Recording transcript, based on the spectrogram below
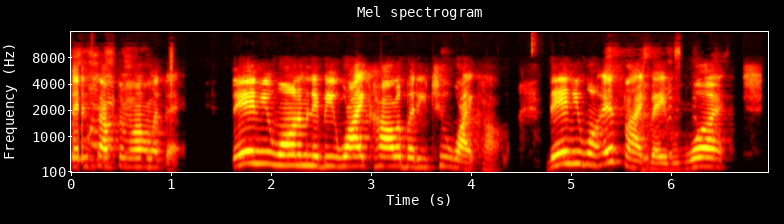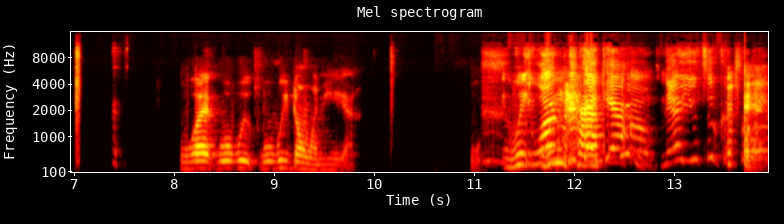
then something wrong with that. Then you want him to be white collar, but he too white collar. Then you want it's like, baby, what what what we what we doing here? We, you want we to have, take care home. Now you too controlling.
